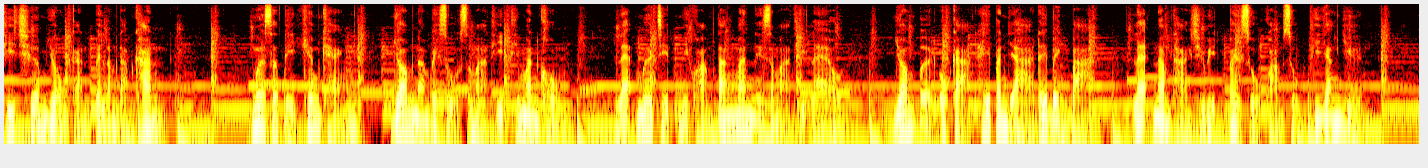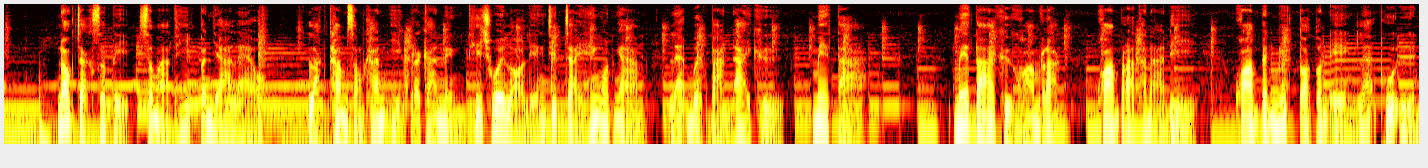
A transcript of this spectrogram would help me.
ที่เชื่อมโยงกันเป็นลำดับขั้น เมื่อสติเข้มแข็งย่อมนำไปสู่สมาธิที่มั่นคง และเมื่อจิตมีความตั้งมั่นในสมาธิแล้ว ย่อมเปิดโอกาสให้ปัญญาได้เบ่งบาน และนำทางชีวิตไปสู่ความสุขที่ยั่งยืน นอกจากสติสมาธิปัญญาแล้ว หลักธรรมสำคัญอีกประการหนึ่งที่ช่วยหล่อเลี้ยงจิตใจให้งดงาม และเบิกบานได้คือ เมตตา เมตตาคือความรัก ความปรารถนาดี ความเป็นมิตรต่อตนเองและผู้อื่น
